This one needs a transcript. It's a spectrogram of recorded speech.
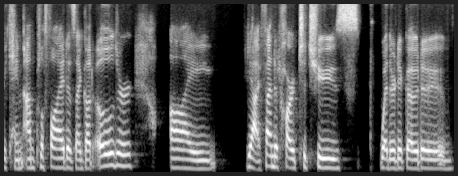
became amplified as I got older. I, yeah, I found it hard to choose whether to go to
